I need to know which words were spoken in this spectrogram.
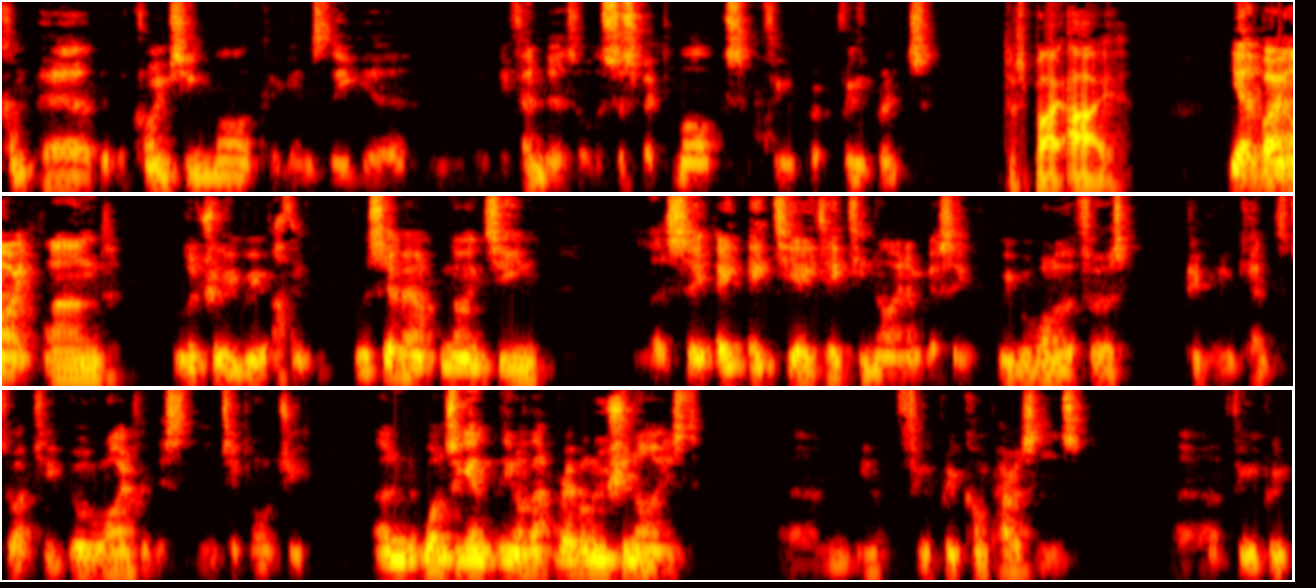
compare the, the crime scene mark against the, uh, the offenders or the suspect marks fingerprints. Just by eye. Yeah, by eye, and literally, we I think let's say about nineteen, let's say 88, 89, I'm guessing we were one of the first people in Kent to actually go live with this new technology. And once again, you know that revolutionised um, you know, fingerprint comparisons, fingerprint,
